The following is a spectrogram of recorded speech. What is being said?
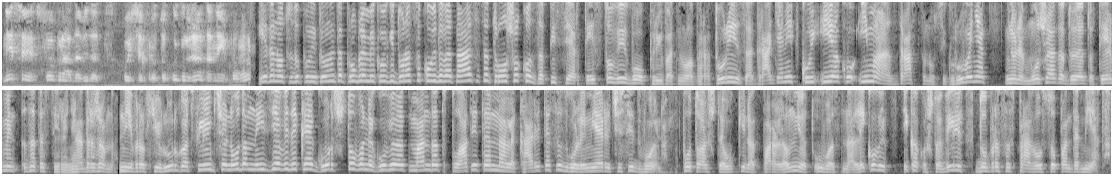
не се собраа да видат кој се протокол, државата не им помогна. Еден од дополнителните проблеми кои ги донесе COVID-19 е трошокот за ПСР тестови во приватни лаборатории за граѓани кои иако имаа здравствено осигурување, но не можеа да дојдат до термин за тестирање на државно. Неврохирургот Филипче неодамна изјави дека е горд што во неговиот мандат платите на лекарите се зголемија речиси двојно. Потоа што е укинат паралелниот увоз на лекови и како што вели, добро се справил со пандемијата.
